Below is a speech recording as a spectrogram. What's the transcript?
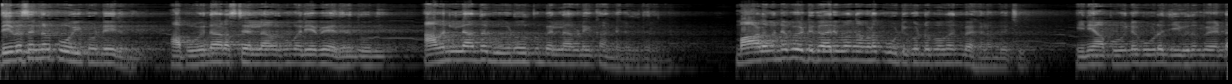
ദിവസങ്ങൾ പോയിക്കൊണ്ടേയിരുന്നു. അപ്പുവിന്റെ അറസ്റ്റ് എല്ലാവർക്കും വലിയ വേദന തോന്നി. അവനില്ലാത്ത വീട് ഓർക്കുമ്പോൾ എല്ലാവരുടെയും കണ്ണുകൾ നിറഞ്ഞു. മാളവന്റെ വീട്ടുകാർ വന്ന് അവളെ കൂട്ടിക്കൊണ്ടുപോകാൻ ബഹളം വെച്ചു. ഇനി അപ്പുവിന്റെ കൂടെ ജീവിതം വേണ്ട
